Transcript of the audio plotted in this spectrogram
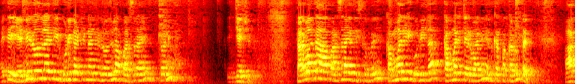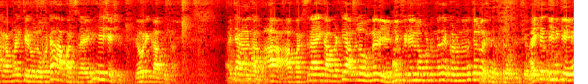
అయితే ఎన్ని రోజులైతే ఈ గుడి కట్టినన్ని రోజులు ఆ పరసరాయితో ఇచ్చేసాడు తర్వాత ఆ పరసరాయి తీసుకుపోయి కమ్మరి గుడిలా కమ్మరి చెరువు అని వెనక పక్కన ఉంటుంది. ఆ కమ్మరి చెరువు లోపల ఆ పరసరాయిని వేసేసిండు. ఎవరికి కాకుండా. అయితే ఆ పరసరాయి కాబట్టి అందులో ఉన్నది ఎన్ని ఫిడీల లోపల ఉన్నది ఎక్కడ ఉన్నదో తెలియదు అయితే దీనికి ఏ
